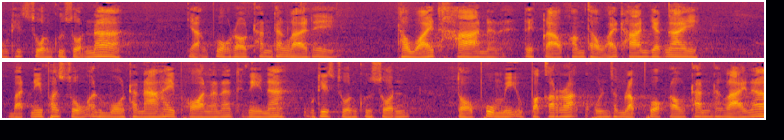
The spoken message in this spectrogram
อุทิศส่วนกุศลหน้า อย่างพวกเราท่านทั้งหลายได้ ถวายทานนะได้กล่าวคำถวายทานยังไง บัดนี้พระสงฆ์อนุโมทนาให้พรนะทนีนะ อุทิศส่วนกุศล ต่อผู้มีอุปการะคุณสำหรับพวกเราท่านทั้งหลายนะ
